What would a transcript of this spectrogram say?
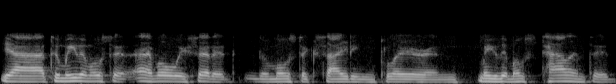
Yeah, to me the most I've always said it the most exciting player and maybe the most talented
